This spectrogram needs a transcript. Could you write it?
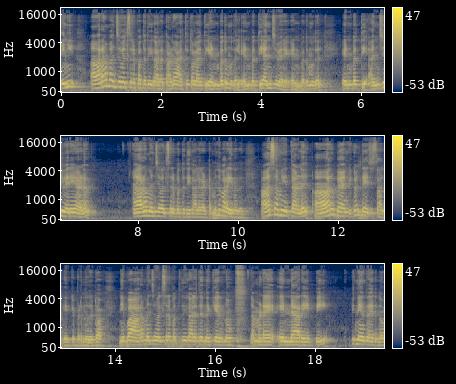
ഇനി ആറാം പഞ്ചവത്സര പദ്ധതി കാലത്താണ് ആയിരത്തി തൊള്ളായിരത്തി എൺപത് മുതൽ എൺപത്തി അഞ്ച് വരെ എൺപത് മുതൽ എൺപത്തി അഞ്ച് വരെയാണ് ആറാം പഞ്ചവത്സര പദ്ധതി കാലഘട്ടം എന്ന് പറയുന്നത്. ആ സമയത്താണ് ആറ് ബാങ്കുകൾ ദേശസാൽക്കരിക്കപ്പെടുന്നത് കേട്ടോ. ഇനിയിപ്പോൾ ആറാം പഞ്ചവത്സര പദ്ധതി കാലത്ത് എന്തൊക്കെയായിരുന്നു? നമ്മുടെ എൻ ആർ ഇ പി പിന്നെ എന്തായിരുന്നു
